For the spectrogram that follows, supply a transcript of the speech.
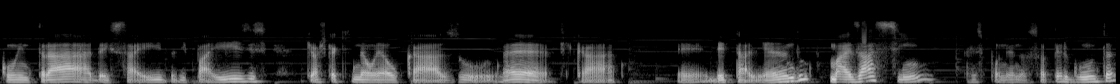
com entrada e saída de países, que eu acho que aqui não é o caso né, ficar é, detalhando, mas há sim, respondendo a sua pergunta,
